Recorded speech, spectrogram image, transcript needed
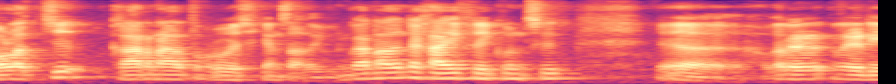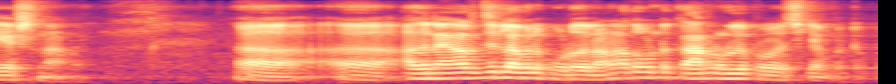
തുളച്ച് കാറിനകത്ത് പ്രവേശിക്കാൻ സാധിക്കും. കാരണം അതിന്റെ ഹൈ ഫ്രീക്വൻസി റേഡിയേഷനാണ് അതിന് എനർജി ലെവൽ കൂടുതലാണ്. അതുകൊണ്ട് കാറിനുള്ളിൽ പ്രവേശിക്കാൻ പറ്റും.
